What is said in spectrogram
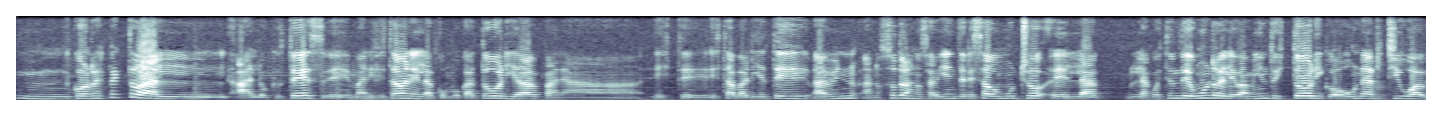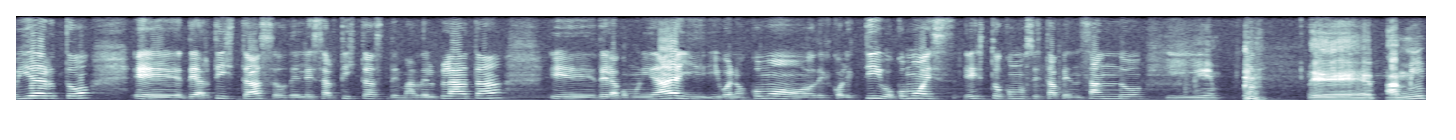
Mm, con respecto al, a lo que ustedes eh, manifestaban en la convocatoria para este, esta varieté, a, a nosotras nos había interesado mucho eh, la, la, cuestión de un relevamiento histórico o un archivo abierto eh, de artistas o de les artistas de Mar del Plata. de la comunidad y, y, bueno, cómo del colectivo, cómo es esto, cómo se está pensando. Y eh, a mí,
